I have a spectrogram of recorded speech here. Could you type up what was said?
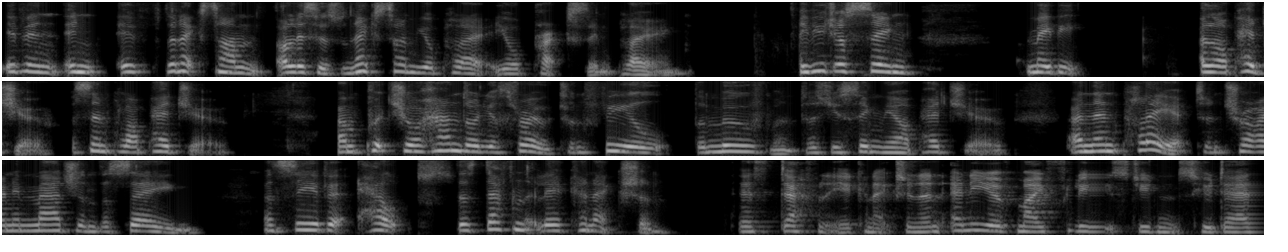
even in if the next time our listeners the next time you're play you're practicing playing if you just sing maybe an arpeggio a simple arpeggio and put your hand on your throat and feel the movement as you sing the arpeggio and then play it and try and imagine the same and see if it helps there's definitely a connection. There's definitely a connection. And any of my flute students who dare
